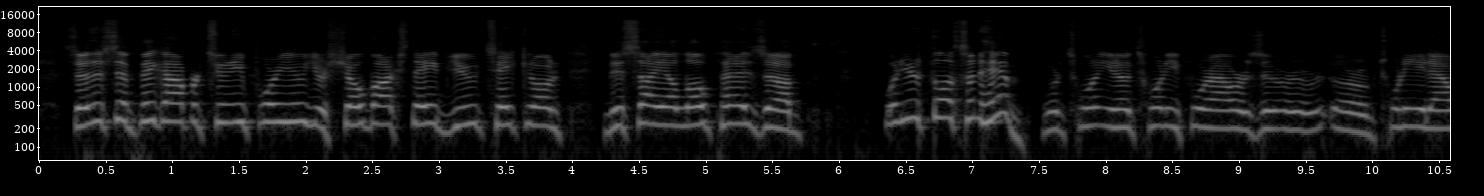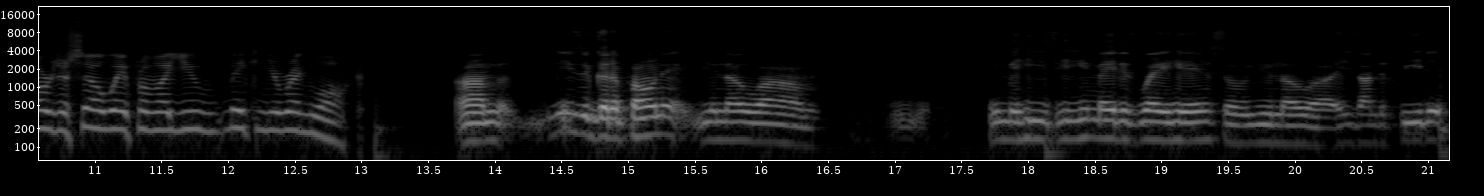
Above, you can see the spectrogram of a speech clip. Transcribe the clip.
so this is a big opportunity for you. Your ShoBox debut, taking on Misael Lopez. Uh, what are your thoughts on him? We're twenty, you know, twenty four hours or, or twenty eight hours or so away from uh, you making your ring walk. Um, he's a good opponent. You know, um, he he's he made his way here, so you know uh, he's undefeated,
